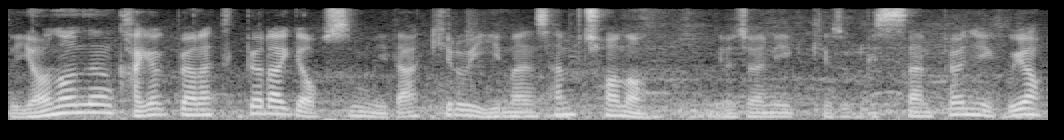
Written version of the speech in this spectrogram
자, 연어는 가격 변화 특별하게 없습니다. 키로 23,000원. 여전히 계속 비싼 편이고요.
